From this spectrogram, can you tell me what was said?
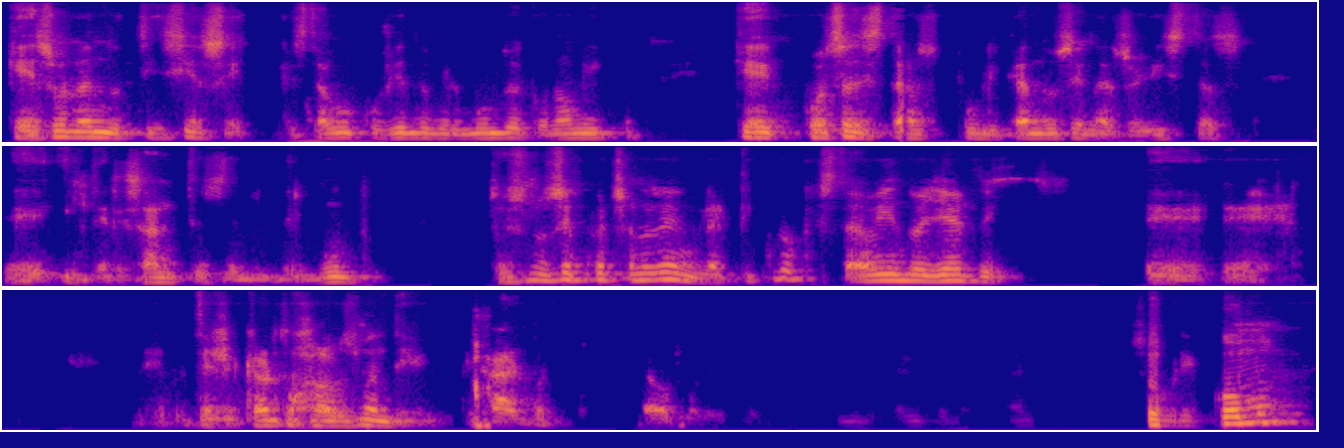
qué son las noticias que están ocurriendo en el mundo económico, qué cosas están publicándose en las revistas eh, interesantes del, mundo. Entonces no se encuentra no en el artículo que estaba viendo ayer de, de, Ricardo Hausman de Harvard, sobre cómo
